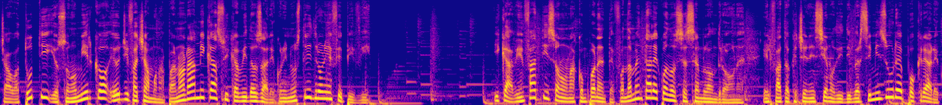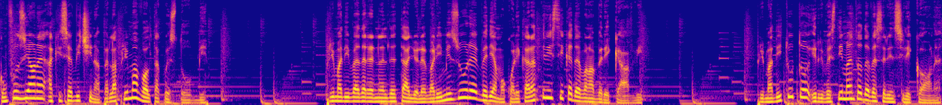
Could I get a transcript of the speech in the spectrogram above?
Ciao a tutti, io sono Mirko e oggi facciamo una panoramica sui cavi da usare con i nostri droni FPV. I cavi infatti sono una componente fondamentale quando si assembla un drone e il fatto che ce ne siano di diverse misure può creare confusione a chi si avvicina per la prima volta a questo hobby. Prima di vedere nel dettaglio le varie misure, vediamo quali caratteristiche devono avere i cavi. Prima di tutto il rivestimento deve essere in silicone,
